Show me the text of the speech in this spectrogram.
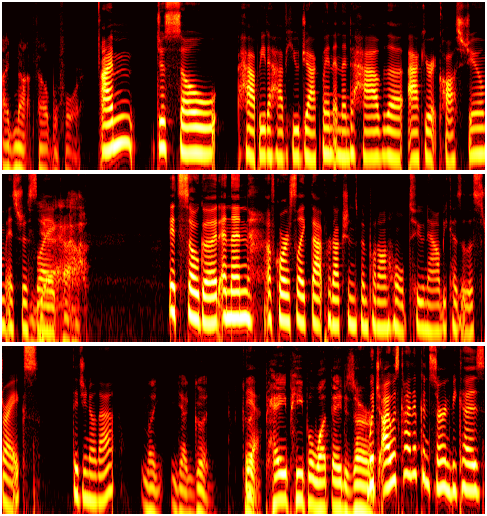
I'd not felt before. I'm just so happy to have Hugh Jackman and then to have the accurate costume. It's just like yeah. It's so good. And then of course like that production's been put on hold too now because of the strikes. Did you know that? like yeah, good. Good. Yeah. Pay people what they deserve. Which I was kind of concerned because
